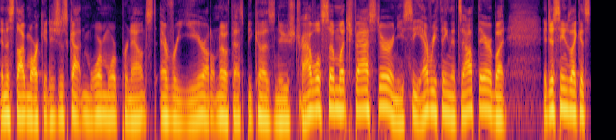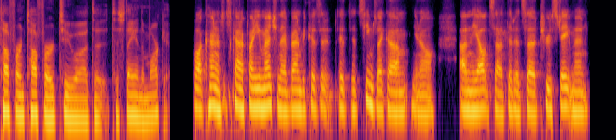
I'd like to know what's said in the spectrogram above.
in the stock market has just gotten more and more pronounced every year. I don't know if that's because news travels so much faster and you see everything that's out there, but it just seems like it's tougher and tougher to uh, to to stay in the market. Well, kind of, it's kind of funny you mentioned that, Ben, because it, it, it seems like, um, you know, on the outset that it's a true statement.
